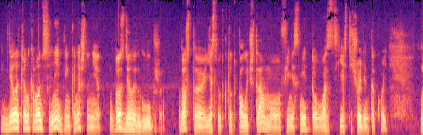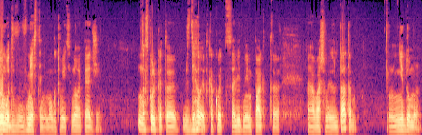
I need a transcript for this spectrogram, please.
делает ли он команду сильнее? Да, конечно, нет. Он просто делает глубже. Просто если вот кто-то получит травму, Финни Смит, то у вас есть еще один такой. Ну вот вместе они могут выйти, но опять же, насколько это сделает какой-то солидный импакт э, вашим результатам, не думаю.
